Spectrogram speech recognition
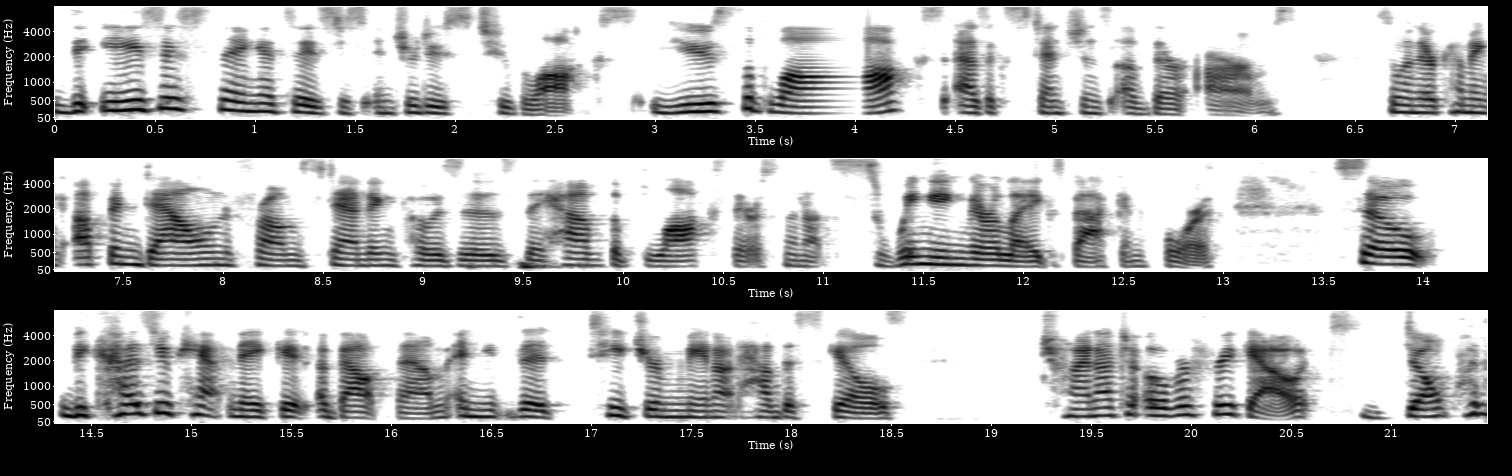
the easiest thing I'd say is just introduce two blocks. Use the blocks as extensions of their arms. So when they're coming up and down from standing poses, they have the blocks there so they're not swinging their legs back and forth. So because you can't make it about them and the teacher may not have the skills, try not to over freak out. Don't put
